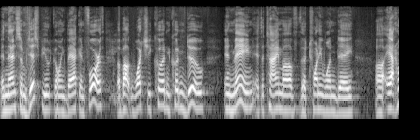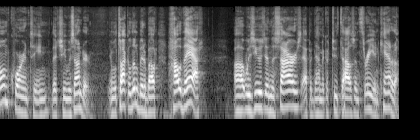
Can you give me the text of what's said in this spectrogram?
And then some dispute going back and forth about what she could and couldn't do in Maine at the time of the 21 day uh, at home quarantine that she was under. And we'll talk a little bit about how that uh, was used in the SARS epidemic of 2003 in Canada.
